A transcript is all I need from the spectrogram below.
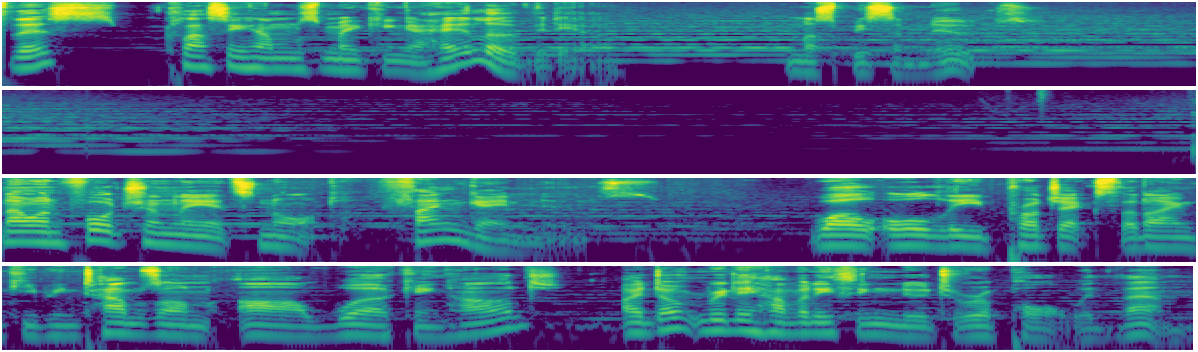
this? Classy Ham's making a Halo video. Must be some news. Now unfortunately it's not fangame news. While all the projects that I'm keeping tabs on are working hard, I don't really have anything new to report with them.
